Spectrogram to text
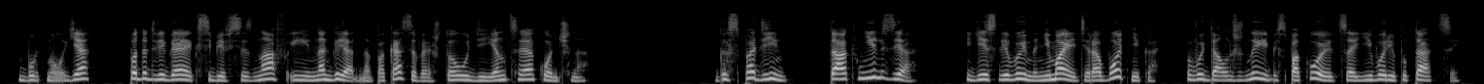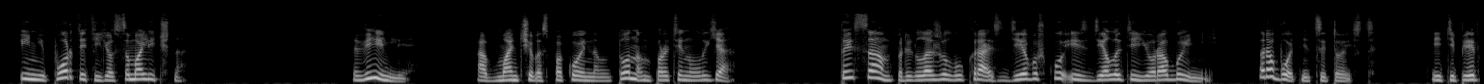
— буркнул я, — пододвигая к себе всезнав и наглядно показывая, что аудиенция окончена. «Господин, так нельзя! Если вы нанимаете работника, вы должны беспокоиться о его репутации и не портить ее самолично». «Вилли», — обманчиво спокойным тоном протянул я, — «ты сам предложил украсть девушку и сделать ее рабыней, работницей, то есть. И теперь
